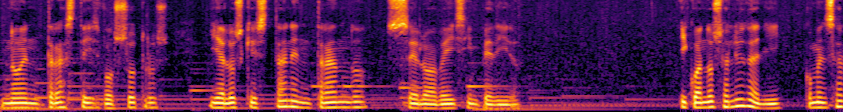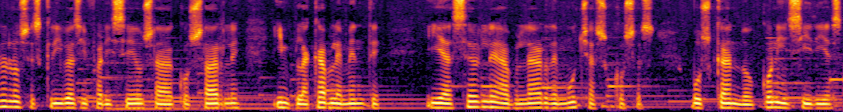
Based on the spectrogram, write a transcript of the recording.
No entrasteis vosotros, y a los que están entrando se lo habéis impedido. Y cuando salió de allí, comenzaron los escribas y fariseos a acosarle implacablemente y a hacerle hablar de muchas cosas, buscando con insidias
